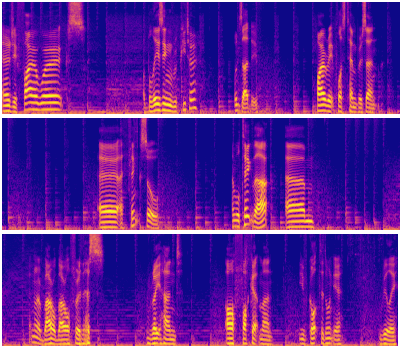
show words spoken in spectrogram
Energy fireworks. A blazing repeater? What does that do? Fire rate plus 10%. Uh, I think so. And we'll take that. Um, another barrel barrel for this. Right hand. Oh, fuck it, man. You've got to, don't you? Really.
